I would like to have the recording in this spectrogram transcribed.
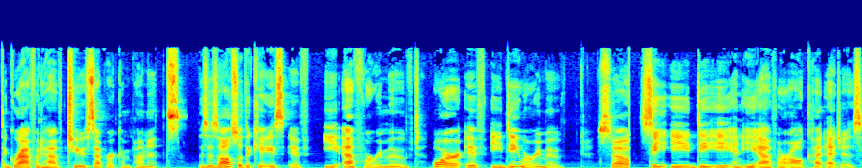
the graph would have two separate components. This is also the case if EF were removed or if ED were removed. So CE, DE, and EF are all cut edges.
